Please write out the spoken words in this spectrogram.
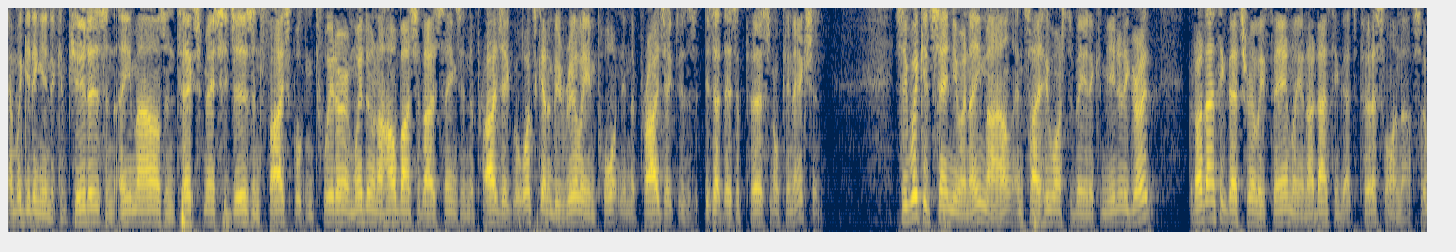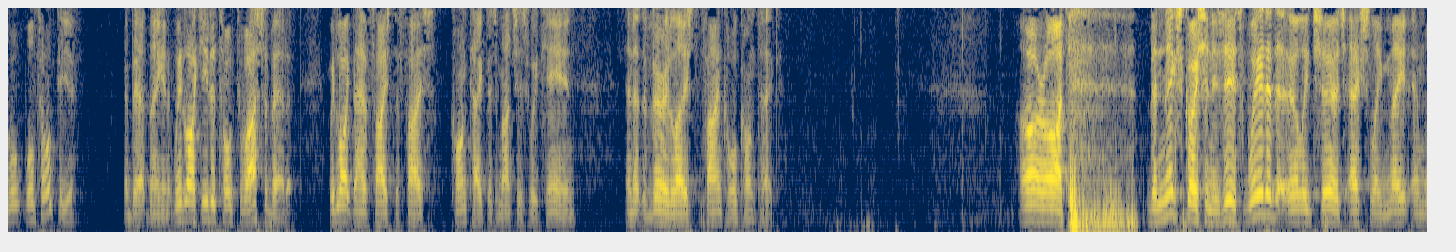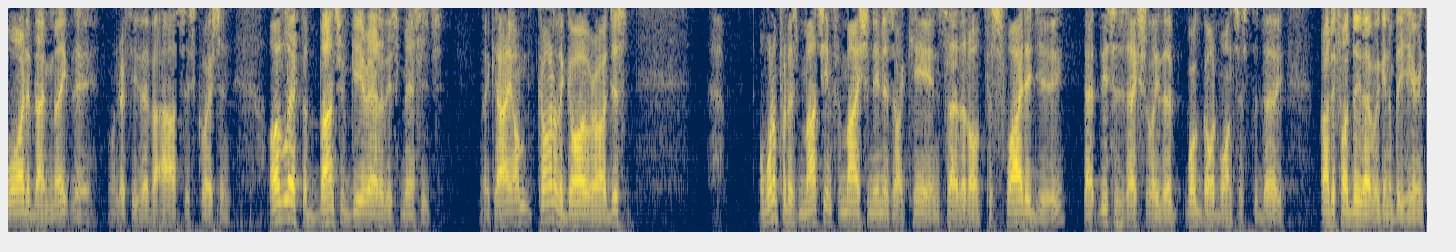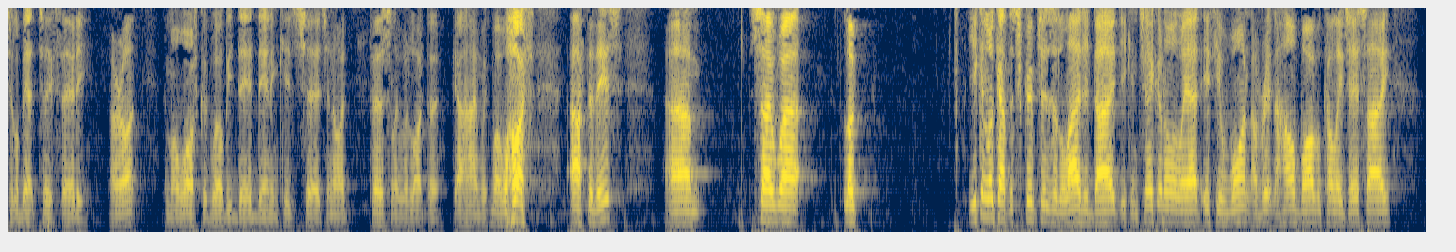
And we're getting into computers and emails and text messages and Facebook and Twitter, and we're doing a whole bunch of those things in the project. But what's going to be really important in the project is, is that there's a personal connection. See, we could send you an email and say, Who wants to be in a community group? But I don't think that's really family and I don't think that's personal enough. So we'll, we'll talk to you about being in it. We'd like you to talk to us about it. We'd like to have face to face contact as much as we can, and at the very least, phone call contact. All right. The next question is this Where did the early church actually meet and why did they meet there? I wonder if you've ever asked this question. I've left a bunch of gear out of this message. Okay? I'm kind of the guy where I just. I want to put as much information in as I can so that I've persuaded you that this is actually the, what God wants us to do. But if I do that, we're going to be here until about 2.30, all right? And my wife could well be dead down in kids' church, and I personally would like to go home with my wife after this. Um, so, uh, look, you can look up the scriptures at a later date. You can check it all out if you want. I've written a whole Bible college essay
